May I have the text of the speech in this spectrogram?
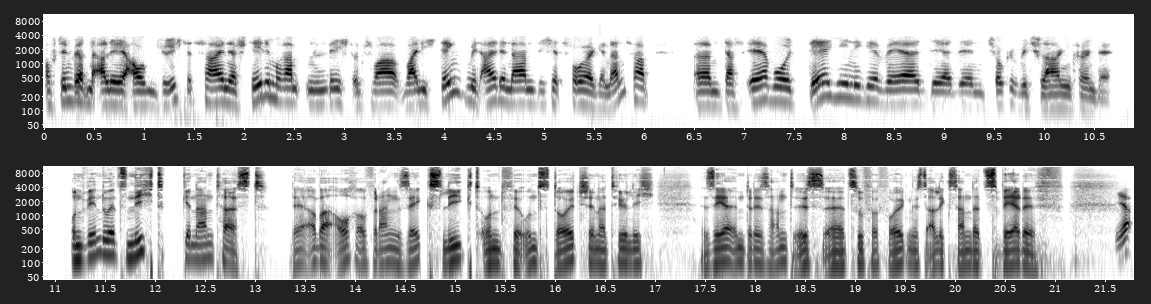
auf den werden alle Augen gerichtet sein. Er steht im Rampenlicht und zwar, weil ich denke, mit all den Namen, die ich jetzt vorher genannt habe, ähm, dass er wohl derjenige wäre, der den Djokovic schlagen könnte. Und wen du jetzt nicht genannt hast, der aber auch auf Rang 6 liegt und für uns Deutsche natürlich sehr interessant ist äh, zu verfolgen, ist Alexander Zverev. Ja.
